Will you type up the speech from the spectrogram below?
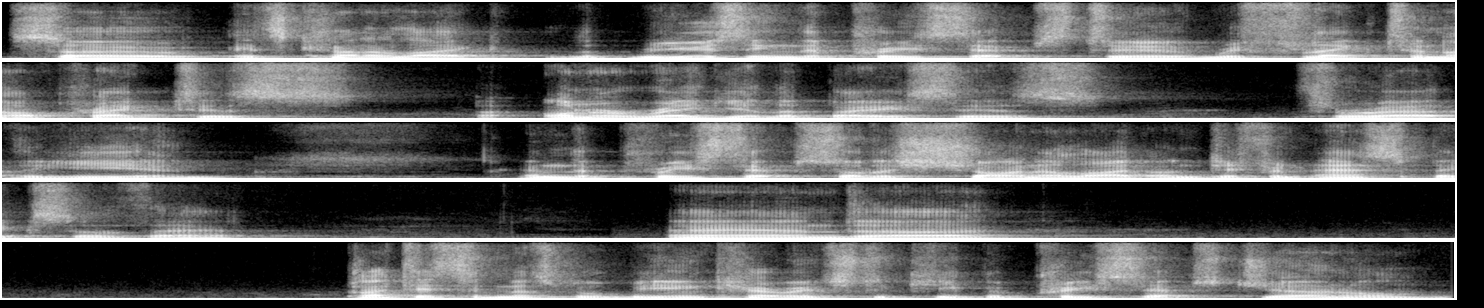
So it's kind of like the, using the precepts to reflect on our practice uh, on a regular basis throughout the year. And the precepts sort of shine a light on different aspects of that. And uh, participants will be encouraged to keep a precepts journal,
